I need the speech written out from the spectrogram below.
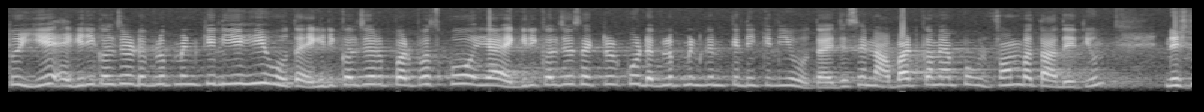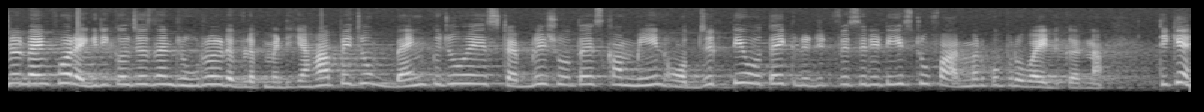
तो ये एग्रीकल्चर डेवलपमेंट के लिए ही होता है। एग्रीकल्चर पर्पज़ को या एग्रीकल्चर सेक्टर को डेवलपमेंट करने के लिए होता है। जैसे नाबार्ड का मैं आपको फुल फॉर्म बता देती हूँ। National bank for agriculture and rural development यहाँ पे जो बैंक जो है इस्टेब्लिश होता है, इसका मेन ऑब्जेक्टिव होता है क्रेडिट फैसिलिटीज़ टू फार्मर को प्रोवाइड करना। ठीक है?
